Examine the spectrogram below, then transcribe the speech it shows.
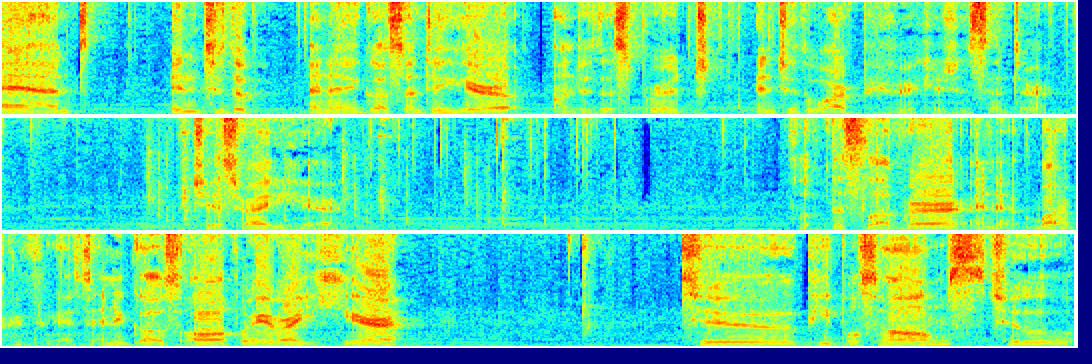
And into the and then it goes under here, under this bridge, into the water purification center, which is right here. Flip this lever, and it water purification, and it goes all the way right here to people's homes to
